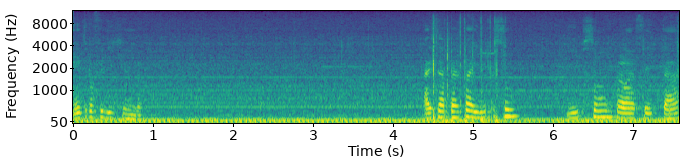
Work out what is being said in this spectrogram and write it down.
Entra o Filiquinga. Aí você aperta Y. Y para aceitar.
